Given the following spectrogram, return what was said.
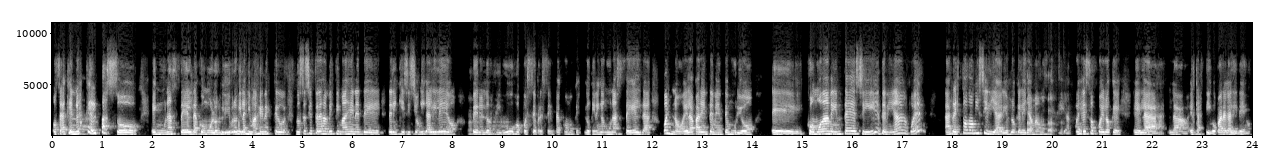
o sea, que no es que él pasó en una celda como los libros y las imágenes que, no sé si ustedes han visto imágenes de, de la Inquisición y Galileo, pero en los dibujos pues se presenta como que lo tienen en una celda. Pues no, él aparentemente murió eh, cómodamente, sí, tenía pues arresto domiciliario, es lo que le llamamos hoy Pues eso fue lo que, eh, la, la, el castigo para Galileo.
